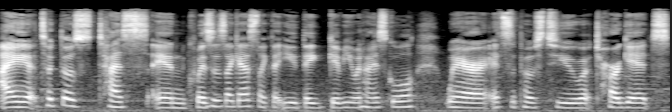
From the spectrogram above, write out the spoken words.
I took those tests and quizzes, I guess, like that you they give you in high school where it's supposed to target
